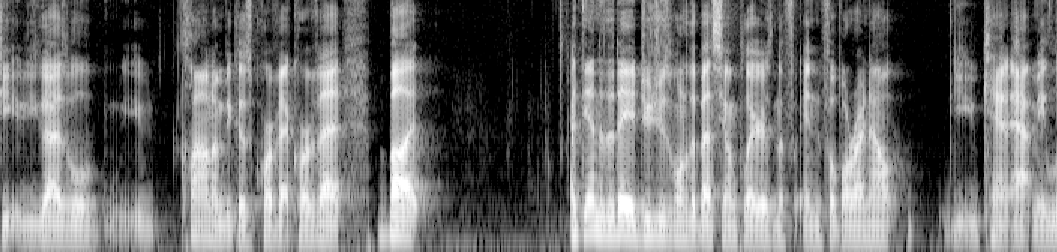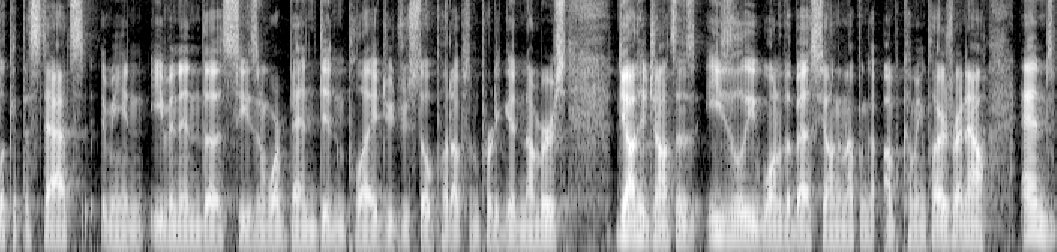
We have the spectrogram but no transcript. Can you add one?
you guys will clown him because Corvette, Corvette, but at the end of the day, Juju is one of the best young players in the in football right now. You can't at me. Look at the stats. I mean, even in the season where Ben didn't play, Juju still put up some pretty good numbers. Diontae Johnson is easily one of the best young and up and upcoming players right now. And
